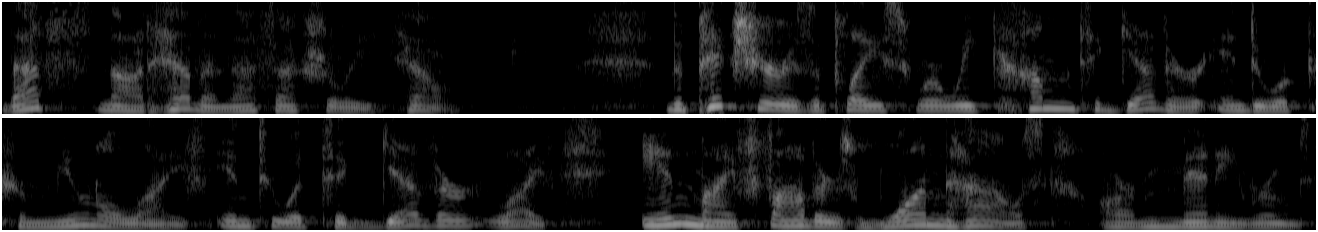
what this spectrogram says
That's not heaven, that's actually hell. The picture is a place where we come together into a communal life, into a together life. In my Father's one house are many rooms.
